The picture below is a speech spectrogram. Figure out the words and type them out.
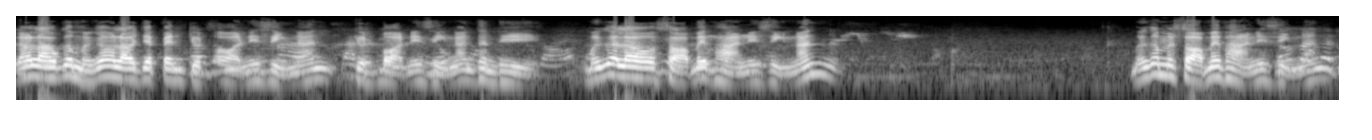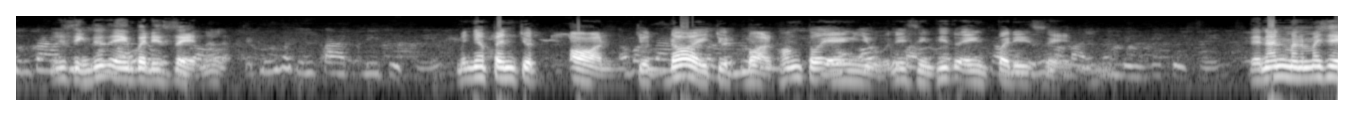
แล้วเราก็เหมือนกับเราจะเป็นจุดอ่อนในสิ่งนั้น จุดบอดในสิ่งนั้นทันที เหมือนกับเราสอบไม่ผ่านในสิ่งนั้นเหมือนกับมันสอบไม่ผ่านในสิ่งนั้น ในสิ่งที่ตัวเองปฏิเสธนั่นแหละมันยังเป็นจุดอ่อน จุดด้อย จุดบอดของตัวเองอยู่ ในสิ่งที่ตัวเองปฏิเสธแต่นั้นมันไม่ใช่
